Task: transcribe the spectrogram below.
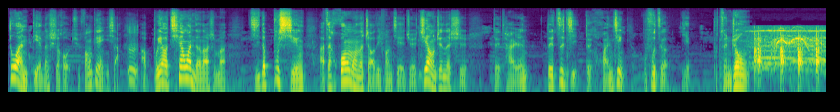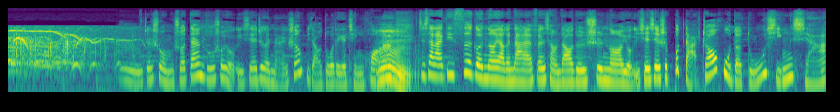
断点的时候去方便一下，嗯。啊，不要千万等到什么急的不行啊，再慌忙的找地方解决，这样真的是对他人、对自己、对环境不负责，也不尊重。嗯，这是我们说单独说有一些这个男生比较多的一个情况啊。嗯，接下来第四个呢，要跟大家来分享到的是呢，有一些些是不打招呼的独行侠。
